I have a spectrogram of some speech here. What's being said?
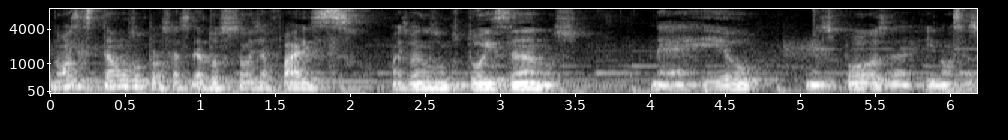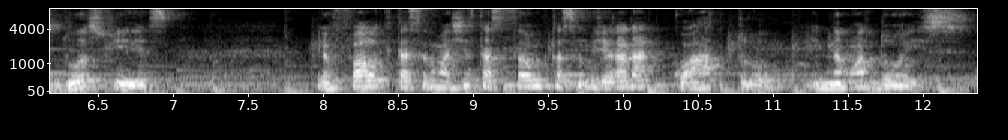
Nós estamos no processo de adoção já faz mais ou menos uns dois anos, né? Eu, minha esposa e nossas duas filhas. Eu falo que está sendo uma gestação que está sendo gerada a quatro e não a dois,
